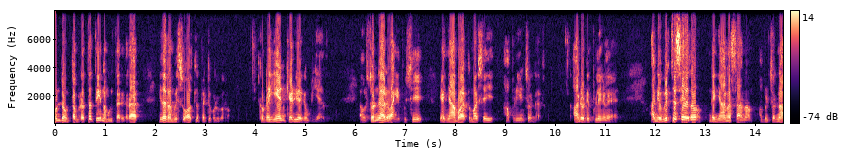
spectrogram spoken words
கொண்டும் தம் ரத்தத்தையும் நமக்கு தருகிறார். இதை நம்ம விசுவாசத்துல பெற்றுக்கொள்கிறோம். கொண்டு ஏன் கேள்வி கேட்க முடியாது? அவர் சொன்னார் வாங்கி பூசி என் ஞாபகத்தமா செய் அப்படின்னு சொன்னார். ஆண்டோடைய பிள்ளைகளை அங்க விருத்த சேதம் இங்க ஞானஸ்தானம் அப்படின்னு சொன்னா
